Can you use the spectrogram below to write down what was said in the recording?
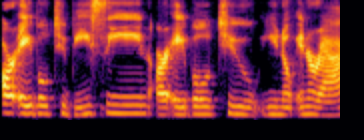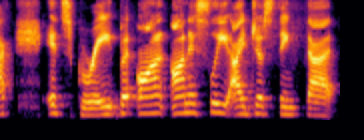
are able to be seen, are able to, you know, interact. It's great. But on, honestly, I just think that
